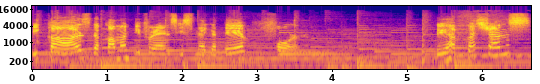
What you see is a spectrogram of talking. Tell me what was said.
because the common difference is negative 4. Do you have questions?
